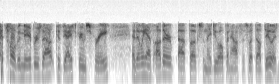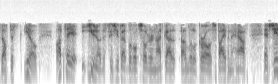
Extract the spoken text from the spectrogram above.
gets all the neighbors out because the ice cream's free. And then we have other uh, folks when they do open houses. What they'll do is they'll just, you know, I'll tell you, you know this because you've had little children. I've got a, a little girl who's five and a half, and she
